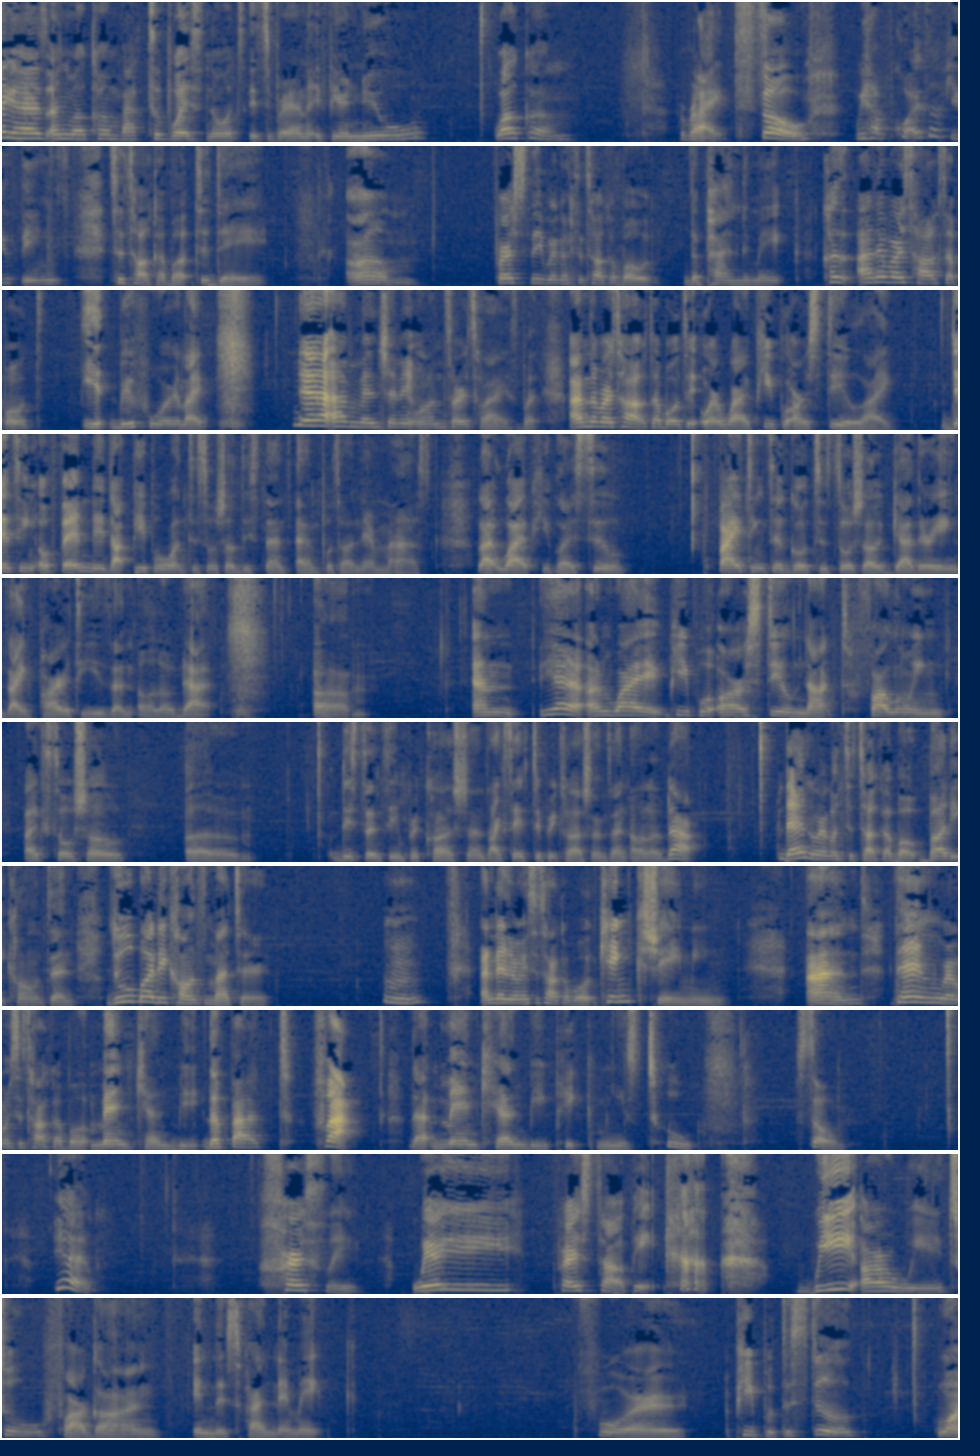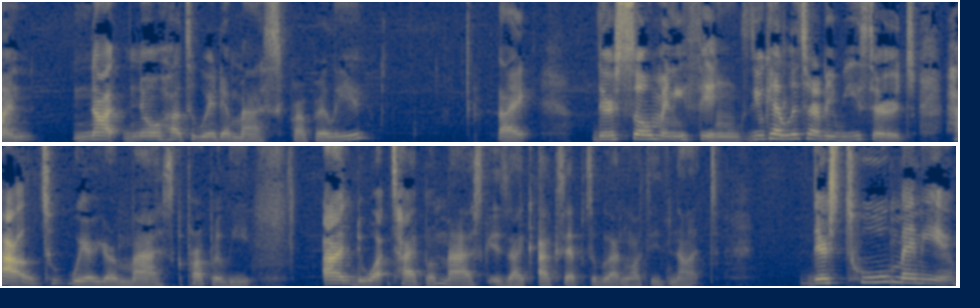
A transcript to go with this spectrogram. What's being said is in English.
Hi guys and welcome back to Voice Notes. It's Brianna. If you're new, welcome. Right. So, we have quite a few things to talk about today. Um firstly, we're going to talk about the pandemic cuz I never talked about it before like yeah, I've mentioned it once or twice, but I've never talked about it or why people are still like getting offended that people want to social distance and put on their mask. Like why people are still fighting to go to social gatherings like parties and all of that. Um and yeah, and why people are still not following like social um distancing precautions, like safety precautions and all of that. Then we're going to talk about body count and do body counts matter? Hmm. And then we're going to talk about kink shaming. And then we're going to talk about men can be the fact fact that men can be pick me's too. So yeah. Firstly, we first topic. we are way too far gone in this pandemic for people to still one not know how to wear their mask properly. Like there's so many things. You can literally research how to wear your mask properly and what type of mask is like acceptable and what is not there's too many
